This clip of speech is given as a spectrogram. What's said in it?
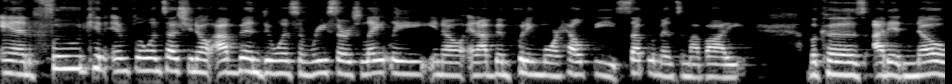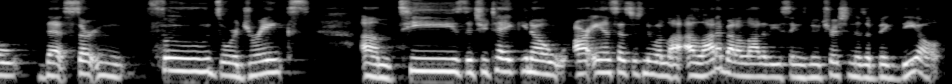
and food can influence us. You know, I've been doing some research lately, you know, and I've been putting more healthy supplements in my body because I didn't know that certain foods or drinks, um, teas that you take, you know, our ancestors knew a lot, a lot about a lot of these things. Nutrition is a big deal.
